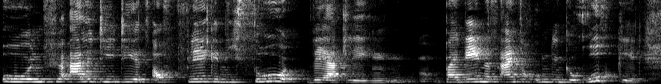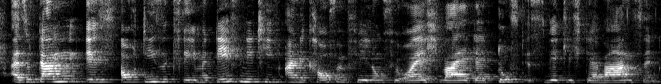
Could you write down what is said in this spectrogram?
Und für alle die, die jetzt auf Pflege nicht so Wert legen, bei denen es einfach um den Geruch geht, also dann ist auch diese Creme definitiv eine Kaufempfehlung für euch, weil der Duft ist wirklich der Wahnsinn.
